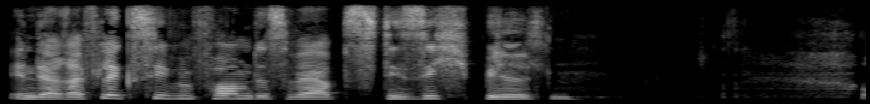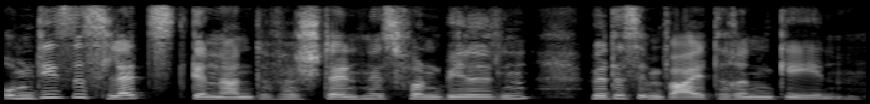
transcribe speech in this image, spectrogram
in der reflexiven Form des Verbs, die sich bilden. Um dieses letztgenannte Verständnis von Bilden wird es im Weiteren gehen.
